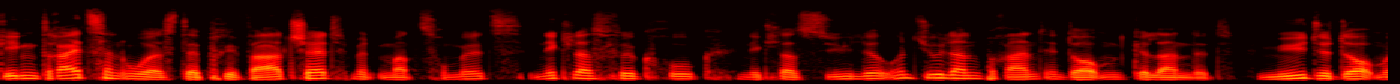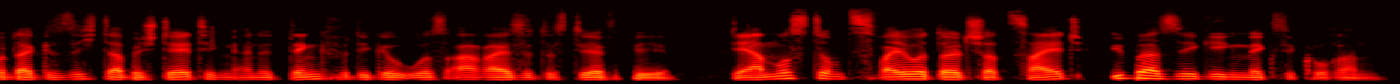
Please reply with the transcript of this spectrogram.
Gegen 13 Uhr ist der Privatchat mit Mats Hummels, Niklas Füllkrug, Niklas Süle und Julian Brandt in Dortmund gelandet. Müde Dortmunder Gesichter bestätigen eine denkwürdige USA-Reise des DFB. Der musste um 2 Uhr deutscher Zeit übersee gegen Mexiko ran.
